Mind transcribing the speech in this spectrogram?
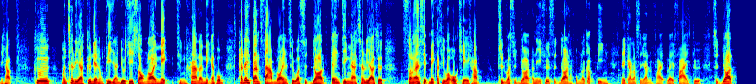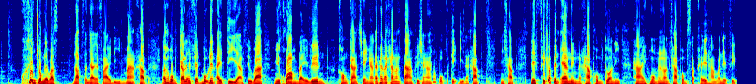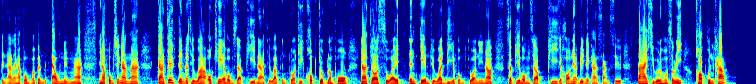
นี่ครับ คือมันเฉลี่ยคือเน็ตของพีเนี่ยอยู่ที่ 200 เมกถึง 500 เมกครับผม ถ้าได้ประมาณ300เนี่ยถือว่าสุดยอด แต่จริงๆนะเฉลี่ยก็คือ 210 เมกก็ถือว่าโอเคครับสุดว่าสุดยอด อันนี้คือสุดยอดครับผม แล้วก็ปิงในการรับสัญญาณไฟ Wi-Fi คือสุดยอดชื่นชมเลยว่ารับสัญญาณ Wi-Fi ดีมากครับ แล้วก็ผมการเล่น Facebook เล่น IG อะถือว่ามีความไหลลื่น ของการใช้งานแอปพลิเคชันต่างๆฟีเจอร์งานก็ปกติดีนะครับนี่ครับ Netflix ก็เป็น L1 นะครับผมตัวนี้หายห่วงแน่นอนครับผมสับใครที่ถามว่า Netflix เป็นอะไรครับผมก็เป็น L1 นะนี่ครับผมใช้งานมาการแจ้งเตือนก็ถือว่าโอเคครับผมสำหรับ P นะ ถือว่าเป็นตัวที่ครบจบลำโพง หน้าจอสวยเล่นเกมถือว่าดีครับผมตัวนี้เนาะสำหรับพี่ผมสำหรับ P จะขอเนี่ยบลิงก์ในการสั่งซื้อใต้คลิปวิดีโอผมสำหรับวันนี้ขอบคุณครับ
